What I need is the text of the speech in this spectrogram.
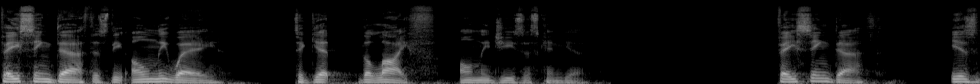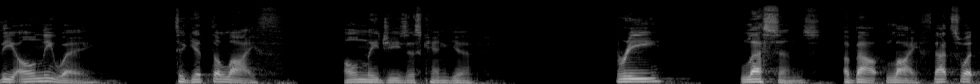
Facing death is the only way to get the life only Jesus can give. Facing death is the only way to get the life only Jesus can give. Three lessons about life. That's what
